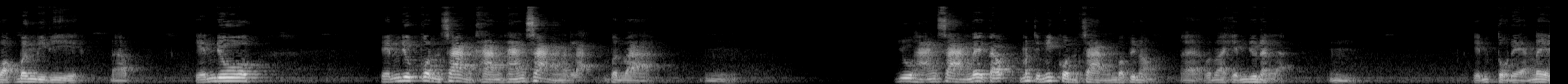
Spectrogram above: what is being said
บอกเบิ้งดีๆนะครับ เห็นอยู่ เห็นอยู่ก้นสร้างคางหางสร้างนั่นแหละเพิ่นว่าอยู่หางสร้างเลยแต่มันจะมีก้นสร้างบอกพี่น้องเออเพิ่นว่าเห็นอยู่นั่นแหละอืม เห็นตัวแดงเลย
